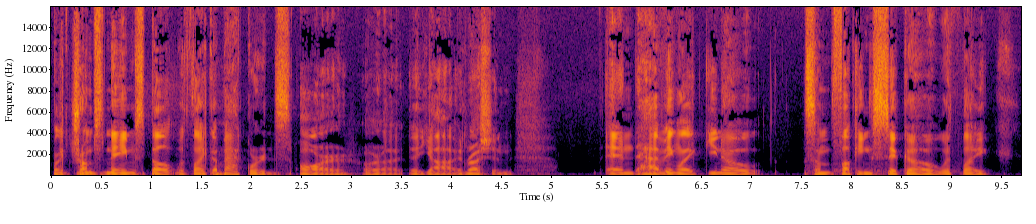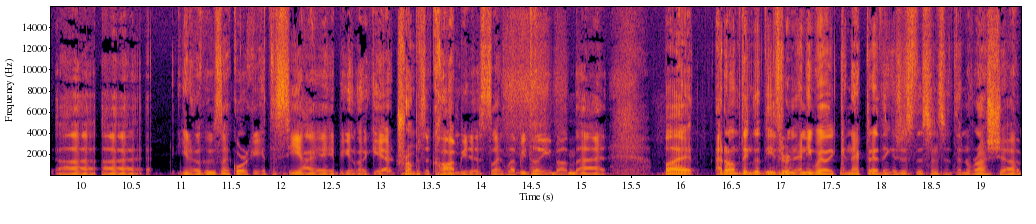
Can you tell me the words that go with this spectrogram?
like trump's name spelt with like a backwards r or a, a ya in russian and having like you know some fucking sicko with like uh uh you know who's like working at the CIA being like yeah Trump is a communist. Like let me tell you about that. But I don't think that these are in any way like connected. I think it's just the sense that then Russia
